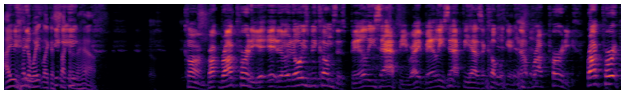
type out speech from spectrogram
Aiyuk had to wait like a second and a half. Carm, Brock, Brock Purdy, it, it, it always becomes this. Bailey Zappe, right? Bailey Zappe has a couple games. Now Brock Purdy. Brock Purdy,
